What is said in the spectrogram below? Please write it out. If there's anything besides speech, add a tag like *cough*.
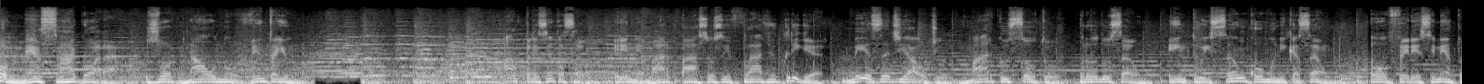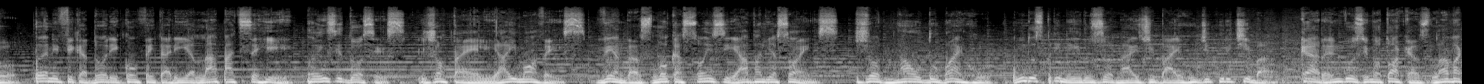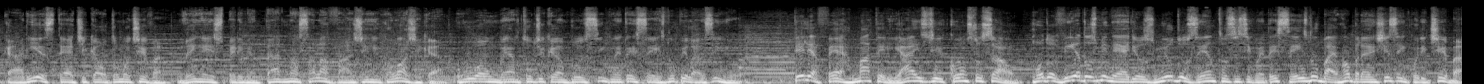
Começa agora, Jornal 91. Apresentação: Enemar Passos e Flávio Krieger. Mesa de áudio: Marcos Souto. Produção: Intuição Comunicação. Oferecimento: Panificador e Confeitaria La Patisserie. Pães e doces. JLA Imóveis. Vendas, locações e avaliações. Jornal do Bairro. Um dos primeiros jornais de bairro de Curitiba. Carangos e motocas, lavacar e estética automotiva. Venha experimentar nossa lavagem ecológica. Rua Humberto de Campos, 56 no Pilarzinho. Telhafer Materiais de Construção. Rodovia dos Minérios 1256 no bairro Abranches, em Curitiba.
